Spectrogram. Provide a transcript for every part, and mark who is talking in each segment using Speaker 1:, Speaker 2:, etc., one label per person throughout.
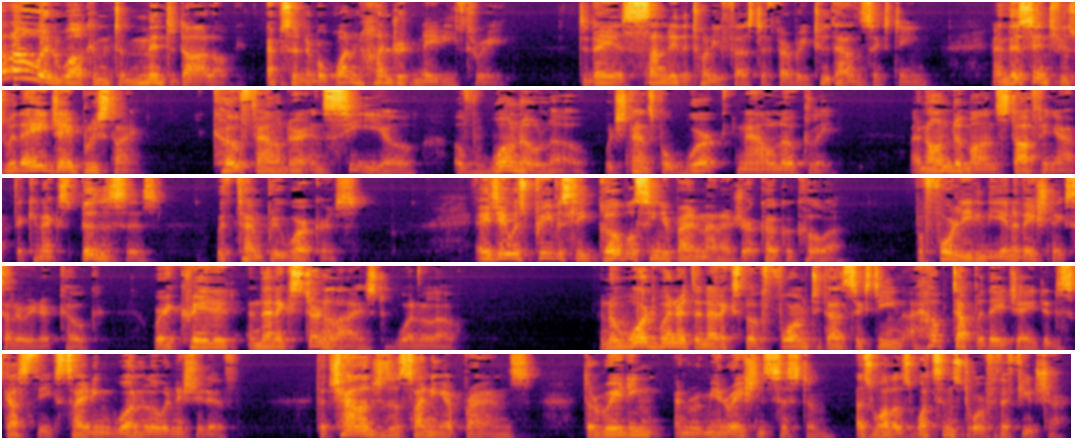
Speaker 1: Hello and welcome to Minter Dialogue, episode number 183. Today is Sunday, the 21st of February 2016, and this interview is with AJ Brustein, co founder and CEO of Wonolo, which stands for Work Now Locally, an on demand staffing app that connects businesses with temporary workers. AJ was previously Global Senior Brand Manager at Coca Cola before leading the Innovation Accelerator at Coke, where he created and then externalized Wonolo. An award winner at the Netexplo Forum 2016, I hooked up with AJ to discuss the exciting Wonolo initiative, the challenges of signing up brands, the rating and remuneration system, as well as what's in store for the future.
